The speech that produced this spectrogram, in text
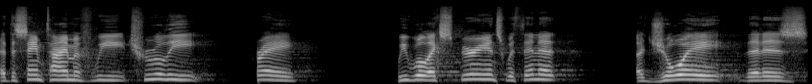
At the same time, if we truly pray, we will experience within it a joy that is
